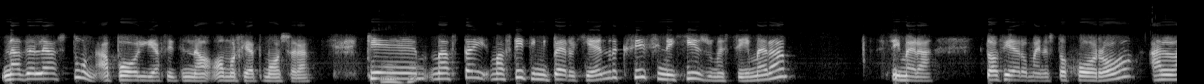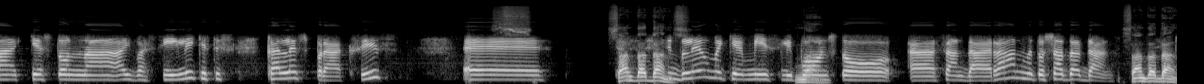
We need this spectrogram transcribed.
να δελεαστούν από όλη αυτή την όμορφη ατμόσφαιρα. Και με, αυτά, με αυτή την υπέροχη έναρξη συνεχίζουμε σήμερα, σήμερα το αφιέρωμα είναι στο χορό, αλλά και στον α, Άι Βασίλη και στις καλές πράξεις. Ε, Σάντα Dance. Συμπλέουμε και εμείς λοιπόν Ναι. στο α, Σανταράν με το Σάντα Dance. Σάντα Και Dance.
